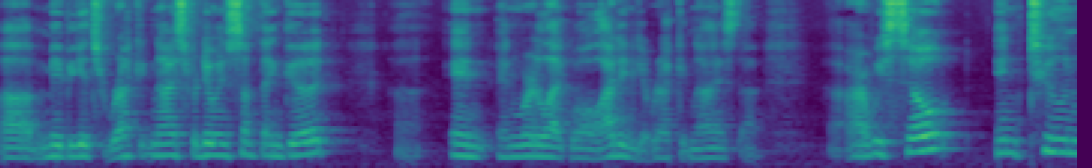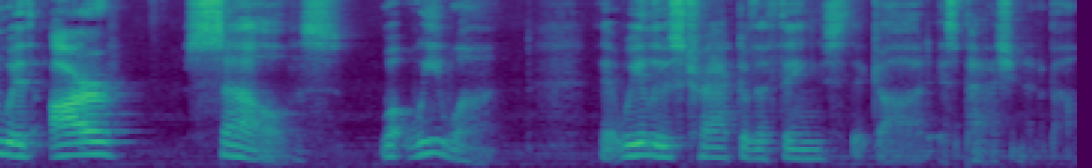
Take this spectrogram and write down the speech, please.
uh, maybe gets recognized for doing something good? Uh, and, and we're like, well, I didn't get recognized. Uh, are we so in tune with ourselves, what we want, that we lose track of the things that God is passionate about?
